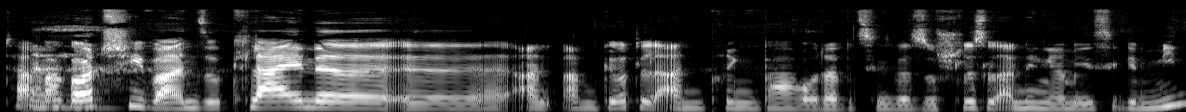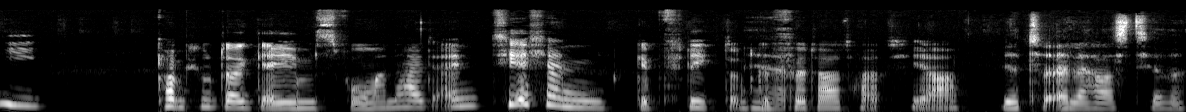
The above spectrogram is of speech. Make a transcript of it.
Tamagotchi waren so kleine, äh, an, am Gürtel anbringbare oder beziehungsweise so schlüsselanhängermäßige Mini-Computer-Games, wo man halt ein Tierchen gepflegt und Ja. gefüttert hat, ja. virtuelle Haustiere.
